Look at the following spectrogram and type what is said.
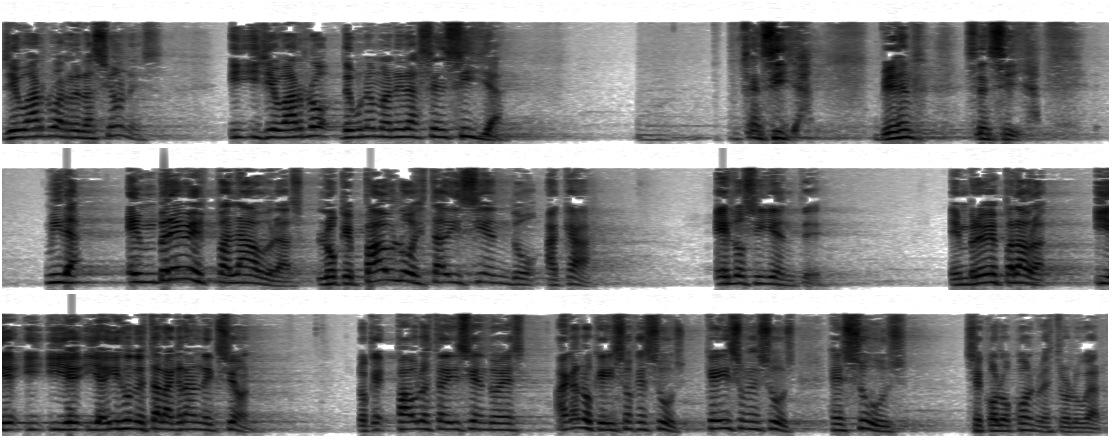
llevarlo a relaciones y, llevarlo de una manera sencilla. Sencilla, bien sencilla. Mira, en breves palabras, lo que Pablo está diciendo acá es lo siguiente. En breves palabras, y, y, ahí es donde está la gran lección. Lo que Pablo está diciendo es, hagan lo que hizo Jesús. ¿Qué hizo Jesús? Jesús se colocó en nuestro lugar.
